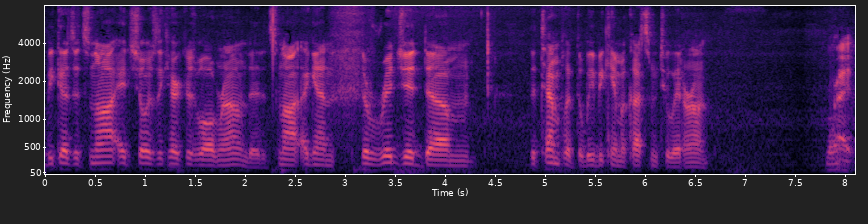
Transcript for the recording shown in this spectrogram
because it's not. It shows the characters well rounded. It's not again the rigid, um, the template that we became accustomed to later on. Right.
